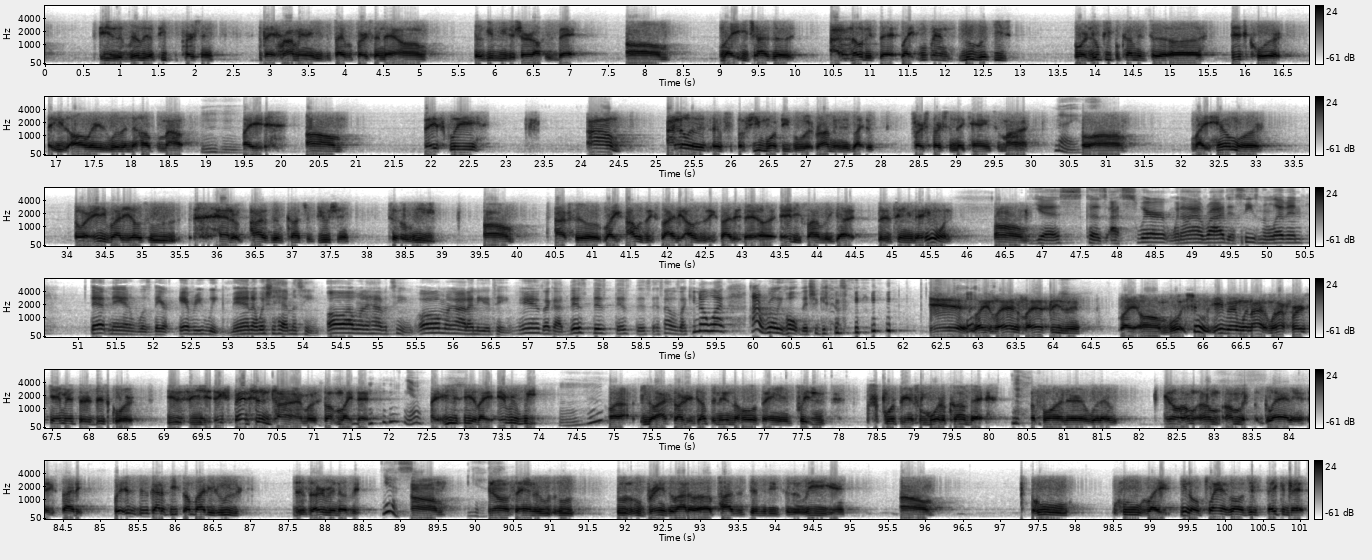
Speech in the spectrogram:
he's really a people person. I think Ramen, he's the type of person that um he'll give you the shirt off his back. Um, like he tries to. I've noticed that like when new rookies or new people come into uh Discord, like he's always willing to help them out. Mm-hmm. Like, um, basically, um, I know there's a, a few more people, but Ramen is like the first person that came to mind. Nice. So, um, like him or or anybody else who had a positive contribution to the league. Um, I feel like I was excited. I was excited that uh, Eddie finally got the team that he wanted. Um, yes, because I swear when I arrived at season 11, that man was there every week. Man, I wish I had my team. Oh, I want to have a team. Oh my God, I need a team. Yes, I got this, this, this, this, this. I was like, you know what? I really hope that you get a team. yeah, like last last season, like um, well, shoot, even when I when I first came into the Discord, you see expansion time or something like that. yeah, like you see it like every week. Mm-hmm. Uh, you know, I started jumping in the whole thing and putting Scorpion from Mortal Kombat up on there or whatever. You know, I'm I'm I'm glad and excited, but it's just got to be somebody who's deserving of it. Yes. Um, yes. you know what I'm saying? Who who who, who brings a lot of uh, positivity to the league and um, who who like you know plans on just taking that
